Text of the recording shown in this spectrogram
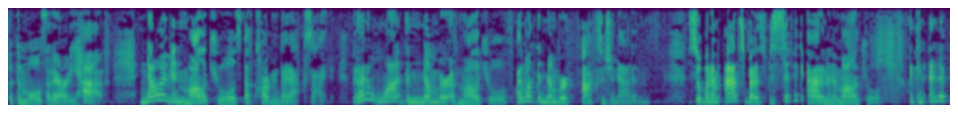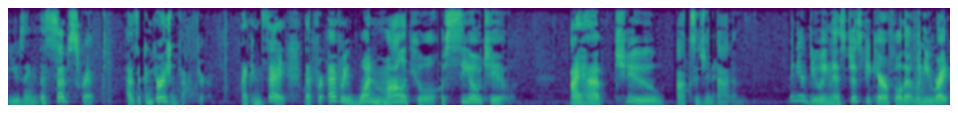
with the moles that I already have. Now I'm in molecules of carbon dioxide, but I don't want the number of molecules. I want the number of oxygen atoms. So when I'm asked about a specific atom in a molecule, I can end up using the subscript as a conversion factor. I can say that for every one molecule of CO2, I have two oxygen atoms. When you're doing this, just be careful that when you write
